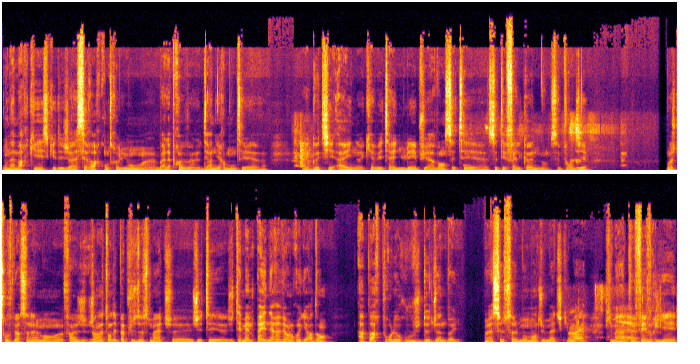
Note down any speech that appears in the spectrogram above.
on a marqué, ce qui est déjà assez rare contre Lyon. bah, la preuve, dernière montée à Gauthier Hein qui avait été annulée, et puis avant c'était Falcon, donc c'est pour dire. Moi je trouve personnellement, euh, enfin j'en attendais pas plus de ce match. euh, J'étais j'étais même pas énervé en le regardant, à part pour le rouge de John Boy. Voilà, c'est le seul moment du match qui m'a Ouais. qui m'a un peu février,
